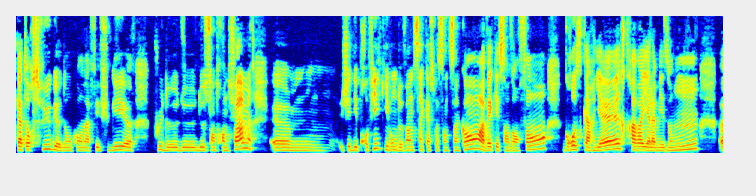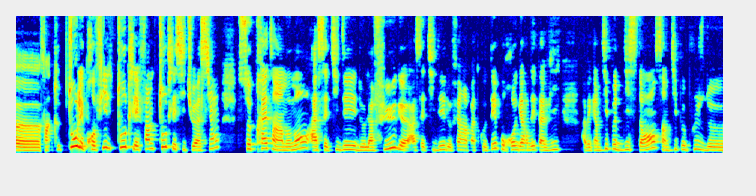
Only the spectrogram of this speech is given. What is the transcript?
14 fugues, donc on a fait fuguer plus de, de, de 130 femmes j'ai des profils qui vont de 25 à 65 ans, avec et sans enfants, grosse carrière, travail à la maison. Euh, enfin, tous les profils, toutes les femmes, toutes les situations se prêtent à un moment à cette idée de la fugue, à cette idée de faire un pas de côté pour regarder ta vie avec un petit peu de distance, un petit peu plus de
